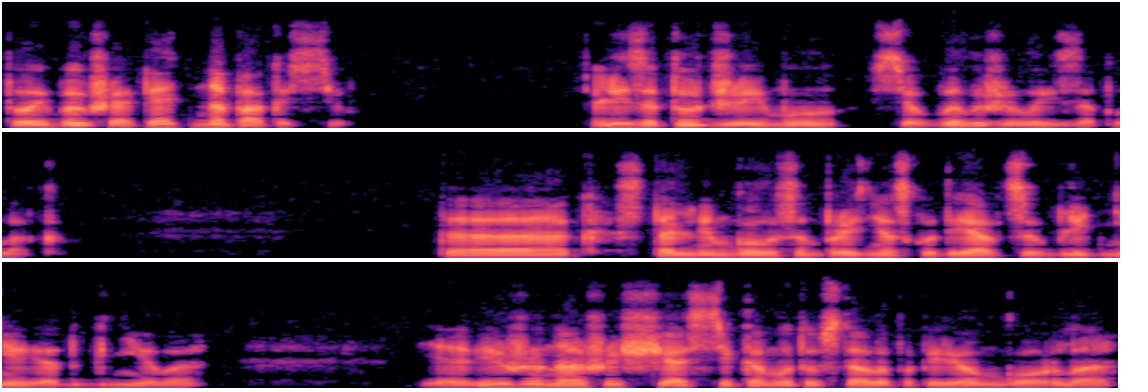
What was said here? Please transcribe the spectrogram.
твой бывший опять напакостил? Лиза тут же ему все выложила и заплакала. «Так», — стальным голосом произнес Кудрявцев, бледнее от гнева, я вижу, наше счастье кому-то встало поперек горла.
